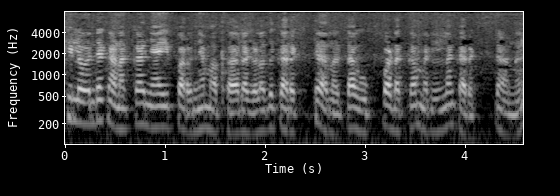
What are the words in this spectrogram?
കിലോന്റെ കണക്കാണ് ഞാൻ ഈ പറഞ്ഞ മസാലകൾ അത് കറക്റ്റാണ് കേട്ടോ ഉപ്പടക്കം എല്ലാം കറക്റ്റാണ്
